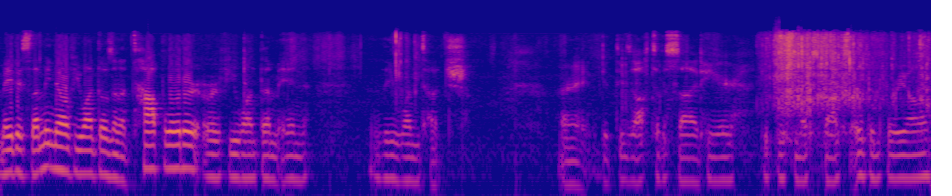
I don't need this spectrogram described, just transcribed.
Matus, let me know if you want those in a top loader or if you want them in the one touch. Alright, get these off to the side here. Get this next box open for y'all.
